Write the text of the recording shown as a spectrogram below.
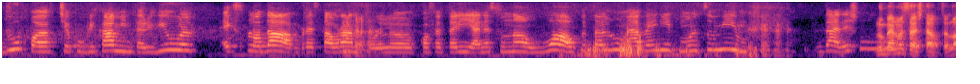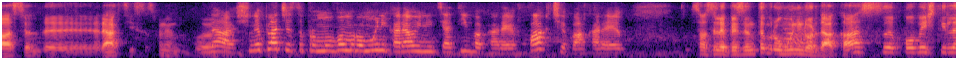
după ce publicam interviul, exploda restaurantul, uh, cofetăria, ne sunau, wow, câtă lume a venit, mulțumim! Da, deci nu, Lumea nu se așteaptă la astfel de reacții, să spunem. bă, Da, și ne place să promovăm românii care au inițiativă, care fac ceva, care Sau să le prezentăm românilor de acasă poveștile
